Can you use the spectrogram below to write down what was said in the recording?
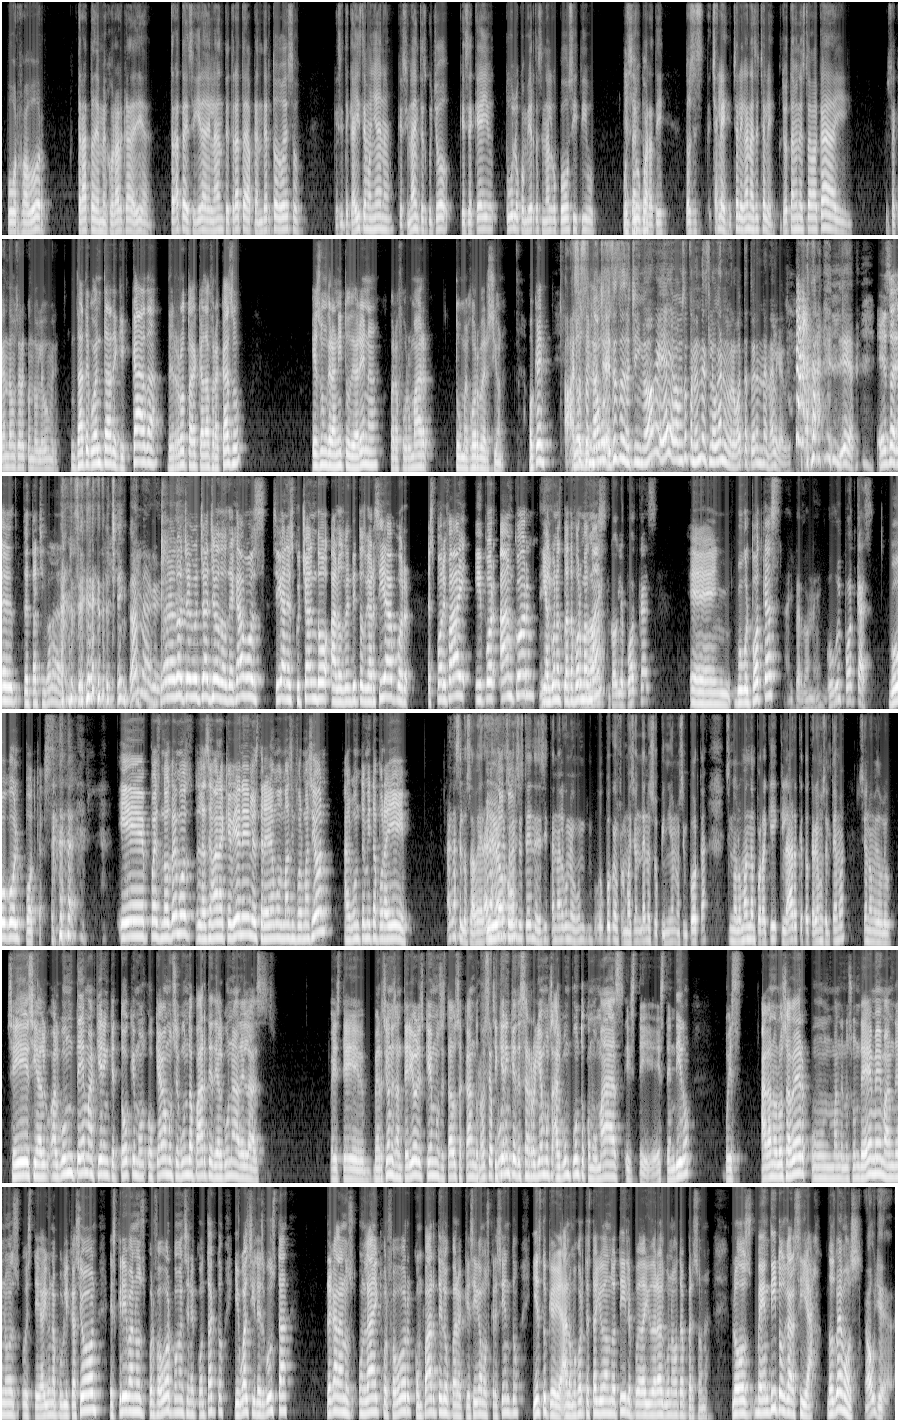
por favor, trata de mejorar cada día. Trata de seguir adelante, trata de aprender todo eso que si te caíste mañana, que si nadie te escuchó, que si aquello, tú lo conviertas en algo positivo, positivo para ti. Entonces, échale, échale ganas, échale. Yo también estaba acá y pues acá andamos ahora con W, mire. Date cuenta de que cada derrota, cada fracaso es un granito de arena para formar tu mejor versión. ¿Ok? Ah, eso, es dejamos... es chingón, güey. vamos a poner un eslogan y me lo voy a tatuar en una nalga, güey. yeah. Esa es, está chingona. sí, está chingona, güey. Buenas noches, muchachos. Los dejamos. Sigan escuchando a los benditos García por Spotify y por Anchor y, algunas plataformas más. Google Podcast. En Google Podcast. Ay, perdón, ¿eh? Google Podcast. Google Podcast. Y pues nos vemos la semana que viene, les traeremos más información, algún temita por ahí Hágaselo saber, háganlo saber si ustedes necesitan algo, un, poco de información, denos su opinión, nos importa. Si nos lo mandan por aquí, claro que tocaremos el tema, ¿sí o no, MW? Sí, si algún tema quieren que toquemos o que hagamos segunda parte de alguna de las este, versiones anteriores que hemos estado sacando, si quieren que desarrollemos algún punto como más este, extendido, pues háganoslo saber, un, mándenos un DM, mándenos, este, hay una publicación, escríbanos, por favor, pónganse en el contacto. Igual si les gusta, regálanos un like, por favor, compártelo para que sigamos creciendo y esto que a lo mejor te está ayudando a ti le pueda ayudar a alguna otra persona. Los benditos García. Nos vemos. Oh, yeah.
